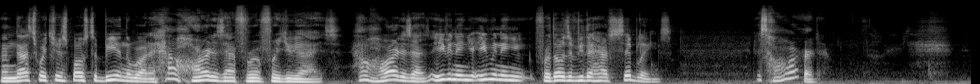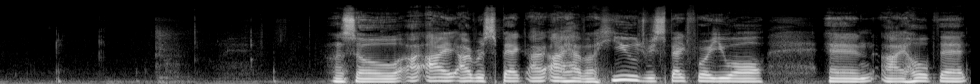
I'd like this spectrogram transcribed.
And that's what you're supposed to be in the world. And how hard is that for for you guys? How hard is that? Even in your even in your, for those of you that have siblings it's hard. And so I, I, I respect, I, I have a huge respect for you all. And I hope that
